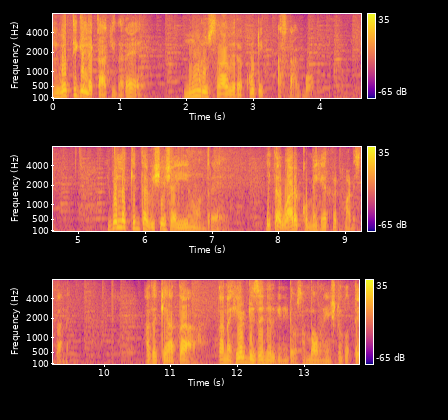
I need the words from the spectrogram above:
ಇವತ್ತಿಗೆ ಲೆಕ್ಕ ಹಾಕಿದರೆ ಮೂರು ಸಾವಿರ ಕೋಟಿ ಅಷ್ಟಾಗ್ಬೋದು. ಇವೆಲ್ಲಕ್ಕಿಂತ ವಿಶೇಷ ಏನು ಅಂದರೆ ಈತ ವಾರಕ್ಕೊಮ್ಮೆ ಹೇರ್ ಕಟ್ ಮಾಡಿಸ್ತಾನೆ. ಅದಕ್ಕೆ ಆತ ತನ್ನ ಹೇರ್ ಡಿಸೈನರ್ಗೆ ನೀಡುವ ಸಂಭಾವನೆ ಎಷ್ಟು ಗೊತ್ತೆ?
